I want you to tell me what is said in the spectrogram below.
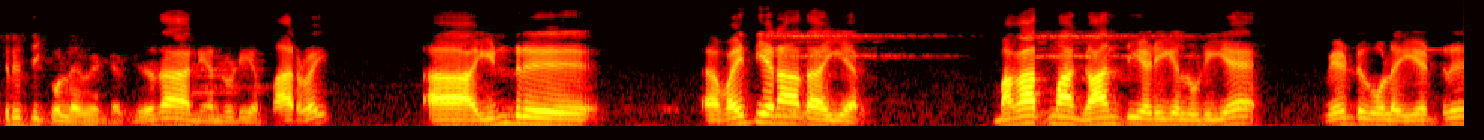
திருத்தி கொள்ள வேண்டும். இதுதான் என்னுடைய பார்வை. இன்று வைத்தியநாத ஐயர் மகாத்மா காந்தி அடிகளுடைய வேண்டுகோளை ஏற்று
